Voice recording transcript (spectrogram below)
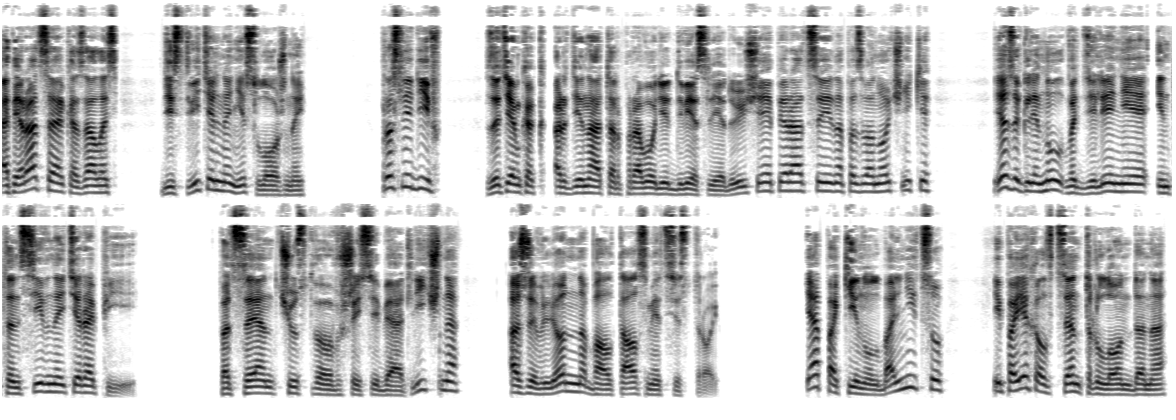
операция оказалась действительно несложной. Проследив за тем, как ординатор проводит две следующие операции на позвоночнике, я заглянул в отделение интенсивной терапии. Пациент, чувствовавший себя отлично, оживленно болтал с медсестрой я покинул больницу и поехал в центр Лондона,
